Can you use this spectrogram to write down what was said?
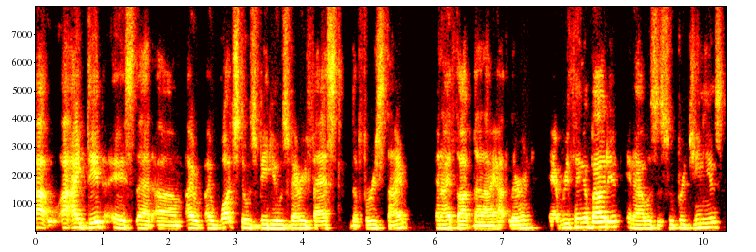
uh, I did is that um, I I watched those videos very fast the first time, and I thought that I had learned everything about it, and I was a super genius.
